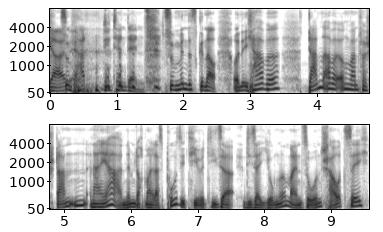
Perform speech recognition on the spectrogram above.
Ja, er hat die Tendenz. Zumindest genau. Und ich habe dann aber irgendwann verstanden, naja, nimm doch mal das Positive. Dieser, dieser Junge, mein Sohn, schaut sich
